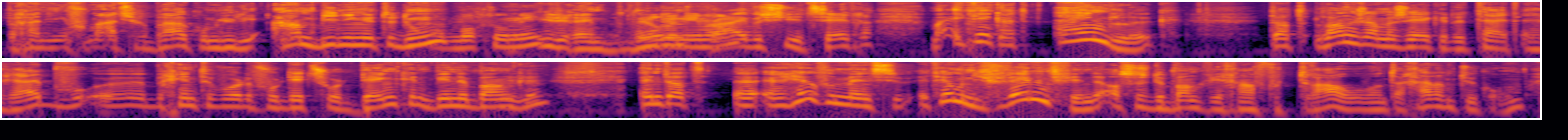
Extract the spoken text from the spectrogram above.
we gaan die informatie gebruiken om jullie aanbiedingen te doen. Dat mocht toen niet. Iedereen wilde privacy, et cetera. Maar ik denk uiteindelijk dat langzaam maar zeker de tijd en rijp eh, begint te worden voor dit soort denken binnen banken. Mhm. En dat eh, er heel veel mensen het helemaal niet vervelend vinden als ze de bank weer gaan vertrouwen, want daar gaat het natuurlijk om,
